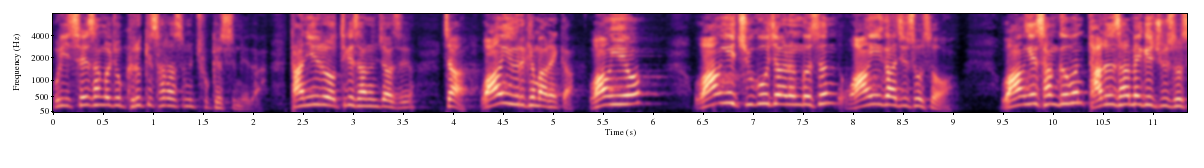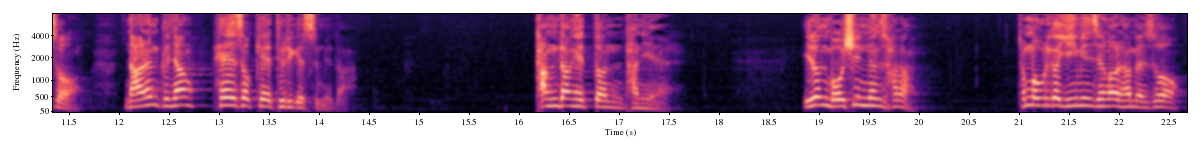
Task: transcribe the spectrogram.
우리 세상을 좀 그렇게 살았으면 좋겠습니다. 다니엘은 어떻게 사는지 아세요? 자, 왕이 그렇게 말하니까 왕이요? 왕이 주고자 하는 것은 왕이 가지소서. 왕의 상급은 다른 사람에게 주소서. 나는 그냥 해석해 드리겠습니다. 당당했던 다니엘. 이런 멋있는 사람. 정말 우리가 이민 생활을 하면서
